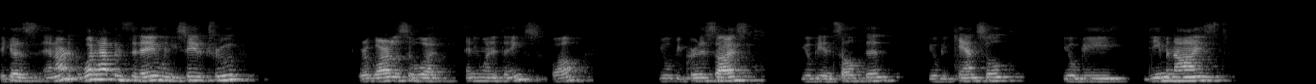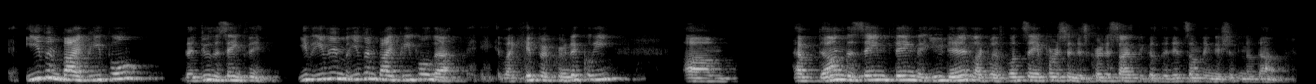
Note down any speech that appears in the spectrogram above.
Because and our, what happens today when you say the truth, regardless of what anyone thinks? Well, you'll be criticized, you'll be insulted, you'll be canceled, you'll be demonized, even by people that do the same thing even even by people that like hypocritically um, have done the same thing that you did. Like let's, let's say a person is criticized because they did something they shouldn't have done.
